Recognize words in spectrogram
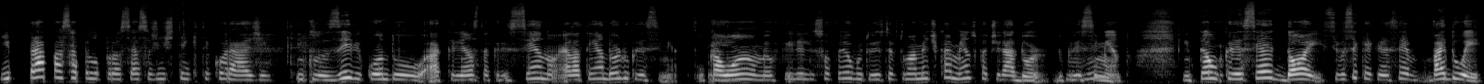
E para passar pelo processo, a gente tem que ter coragem. Inclusive, quando a criança está crescendo, ela tem a dor do crescimento. O. Cauã, meu filho, ele sofreu muito isso, teve que tomar medicamentos para tirar a dor do crescimento. Então, crescer dói. Se você quer crescer, vai doer.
